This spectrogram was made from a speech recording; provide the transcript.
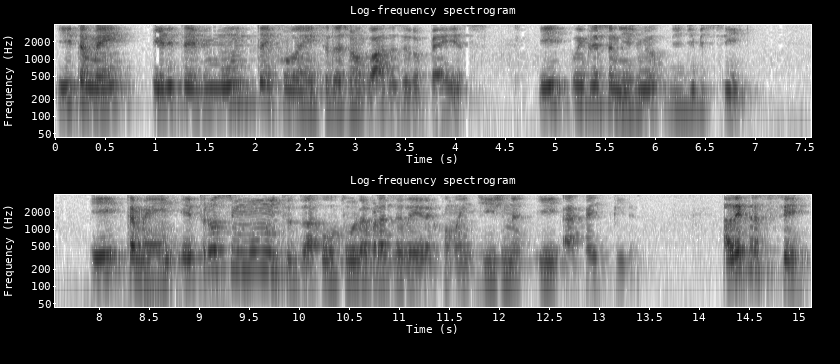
E também ele teve muita influência das vanguardas europeias e o impressionismo de Debussy. E também ele trouxe muito da cultura brasileira, como a indígena e a caipira. A letra C.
